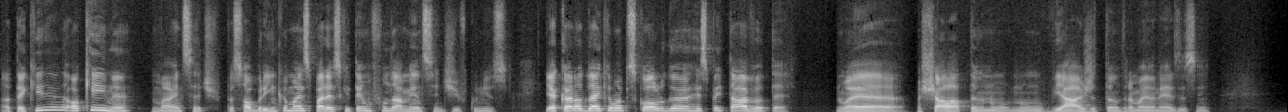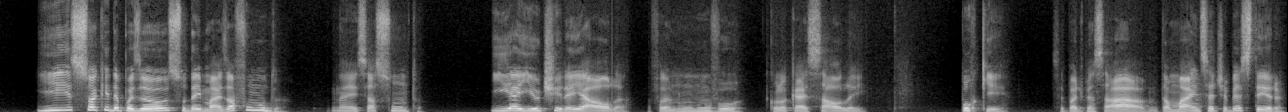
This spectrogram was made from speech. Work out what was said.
até que ok, né? Mindset. O pessoal brinca, mas parece que tem um fundamento científico nisso. E a Carol Dweck é uma psicóloga respeitável até. Não é charlatã, não, não viaja tanto na maionese assim. E só que depois eu estudei mais a fundo, né, esse assunto. E aí eu tirei a aula. Eu falei, não, não vou colocar essa aula aí. Por quê? Você pode pensar, ah, então mindset é besteira.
